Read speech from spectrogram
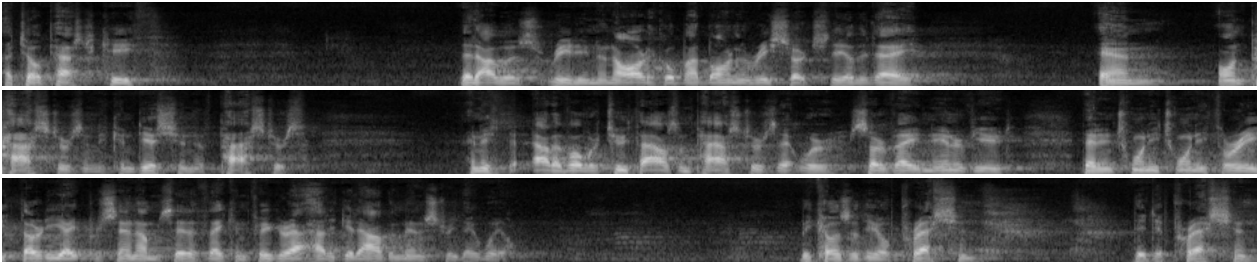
I told Pastor Keith, that I was reading an article by Barna Research the other day, and on pastors and the condition of pastors. And said out of over 2,000 pastors that were surveyed and interviewed, that in 2023, 38% of them said if they can figure out how to get out of the ministry, they will. Because of the oppression, the depression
